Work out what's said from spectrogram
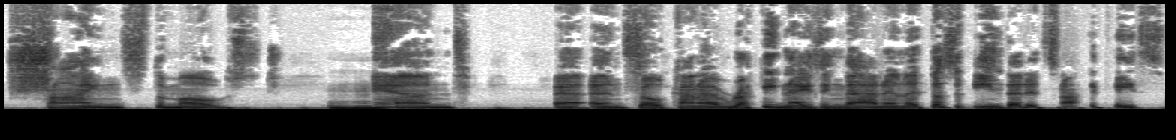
shines the most Mhm. and and so kind of recognizing that and that doesn't mean that it's not the case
